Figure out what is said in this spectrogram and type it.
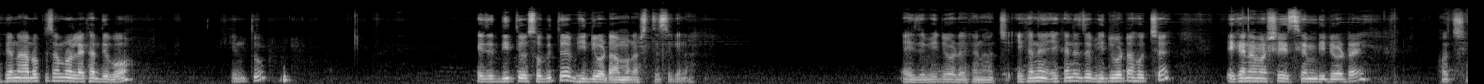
এখানে আরও কিছু আমরা লেখা দিব, কিন্তু এই যে দ্বিতীয় ছবিতে ভিডিওটা আমার আসতেছে কিনা। এই যে ভিডিওটা এখানে হচ্ছে। এখানে এখানে যে ভিডিওটা হচ্ছে, এখানে আমার সেই সেম ভিডিওটাই হচ্ছে।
